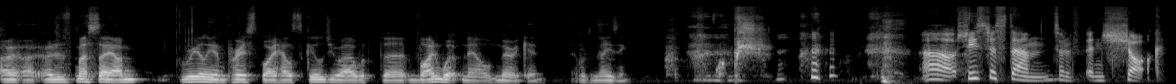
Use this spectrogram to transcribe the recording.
I, I, I just must say, I'm really impressed by how skilled you are with the vine whip now, Mirakin. That was amazing. Oh, she's just um sort of in shock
